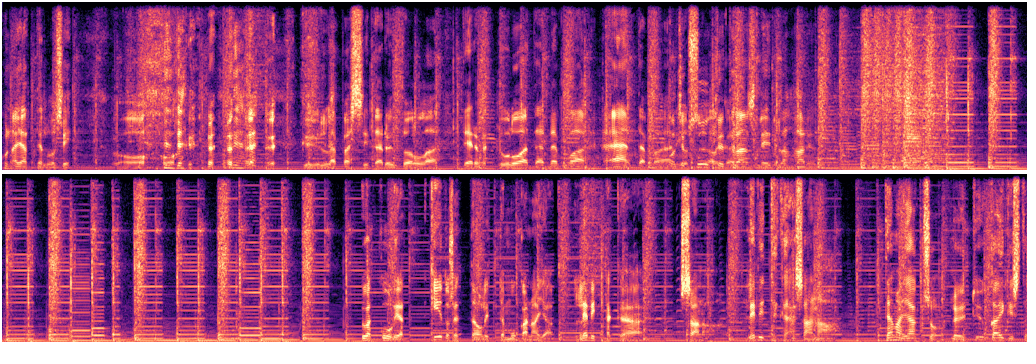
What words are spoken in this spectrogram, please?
kuin ajattelusi. Oho, kylläpä sitä nyt ollaan. Tervetuloa tänne vaan ääntämään. Voiko Google Translateilla harjoitella? Hyvät kuulijat, kiitos, että olitte mukana ja levittäkää sanaa. Levittäkää sanaa. Tämä jakso löytyy kaikista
